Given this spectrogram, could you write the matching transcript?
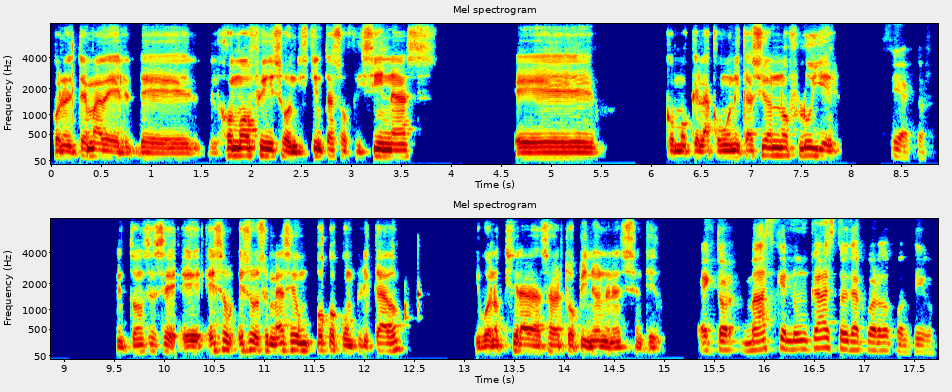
con el tema del, home office o en distintas oficinas, eh, como que la comunicación no fluye. Sí, Héctor. Entonces, eh, eso, eso se me hace un poco complicado y bueno, quisiera saber tu opinión en ese sentido. Héctor, más que nunca estoy de acuerdo contigo,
